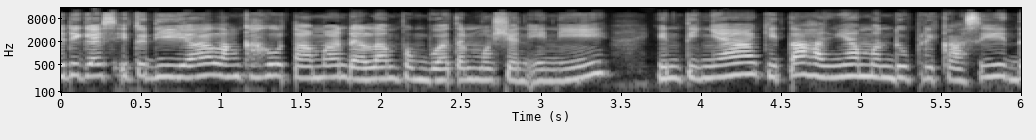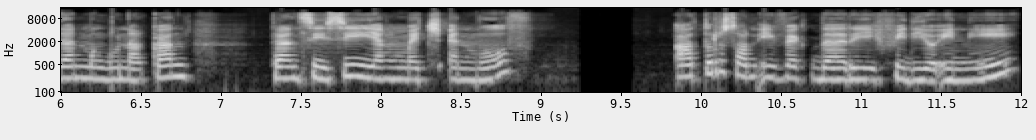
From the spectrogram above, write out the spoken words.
jadi guys itu dia langkah utama dalam pembuatan motion ini intinya kita hanya menduplikasi dan menggunakan transisi yang match and move atur sound effect dari video ini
